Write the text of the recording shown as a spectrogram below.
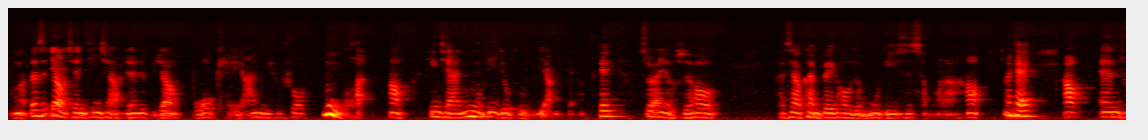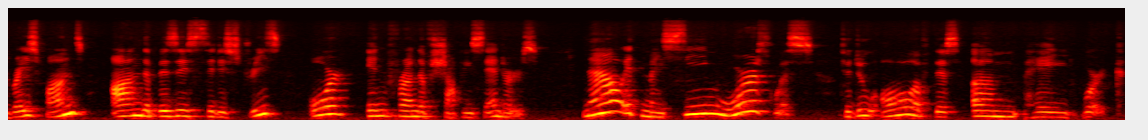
啊，但是要钱听起来好像就比较不 OK 啊，你就说募款啊。听起来目的就不一样，这样 OK。虽然有时候还是要看背后的目的是什么啦，哈。OK，好，and raise funds on the busy city streets or in front of shopping centers. Now it may seem worthless to do all of this unpaid work.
